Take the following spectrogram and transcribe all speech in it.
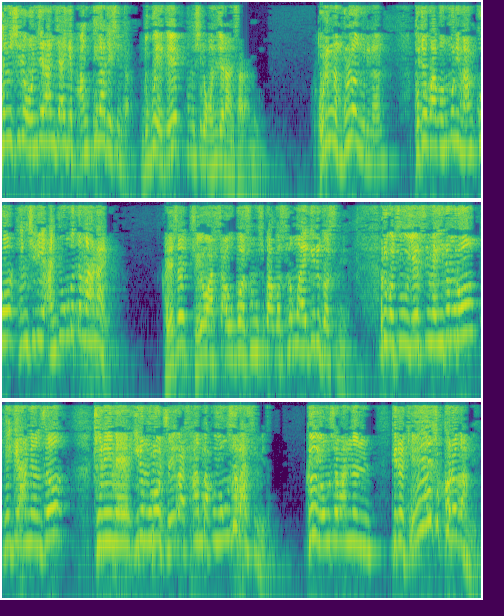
행실이 온전한 자에게 방패가 되신다. 누구에게? 행실이 온전한 사람이고 우리는 물론 우리는 부족하고 흠물이 많고 행실이 안 좋은 것도 많아요. 그래서 죄와 싸우고 성숙하고 성화의 길을 걷습니다. 그리고 주 예수님의 이름으로 회개하면서 주님의 이름으로 죄가 사함받고 용서받습니다. 그 용서받는 길을 계속 걸어갑니다.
